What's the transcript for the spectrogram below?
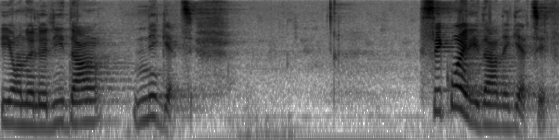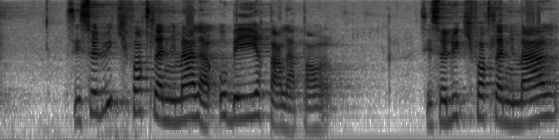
et on a le leader négatif. C'est quoi un leader négatif? C'est celui qui force l'animal à obéir par la peur. C'est celui qui force l'animal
